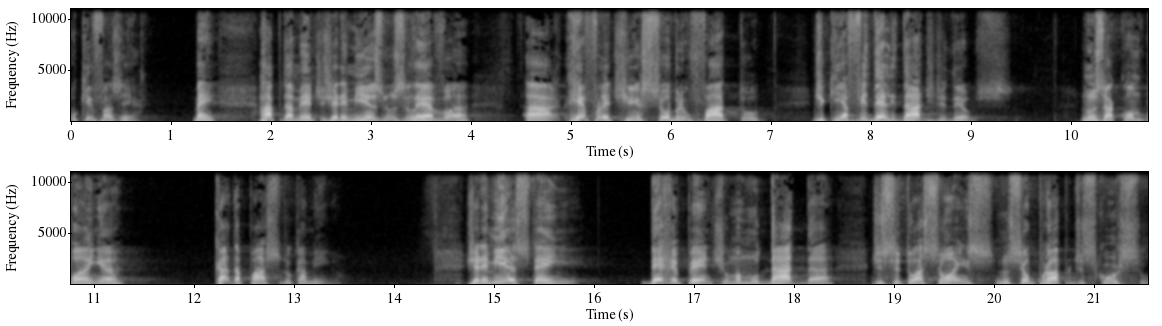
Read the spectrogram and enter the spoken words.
O que fazer? Bem, rapidamente Jeremias nos leva a refletir sobre o fato de que a fidelidade de Deus nos acompanha cada passo do caminho. Jeremias tem, de repente, uma mudada de situações no seu próprio discurso,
